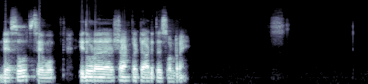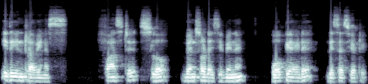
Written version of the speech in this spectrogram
deso sevo இதோட ஷார்ட்கட் அடுத்து சொல்றேன். இது intravenous fast slow benzodiazepine opioid dissociative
